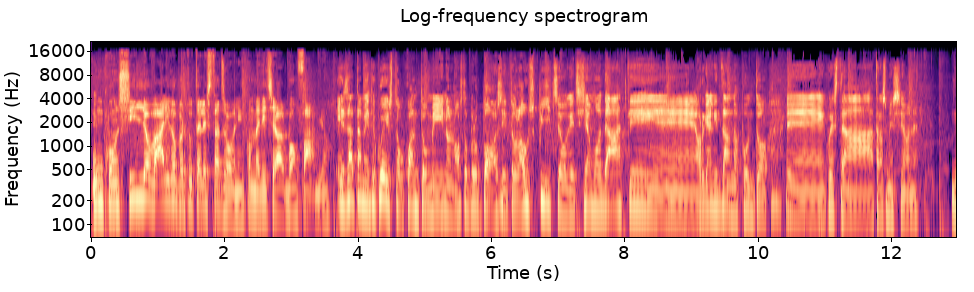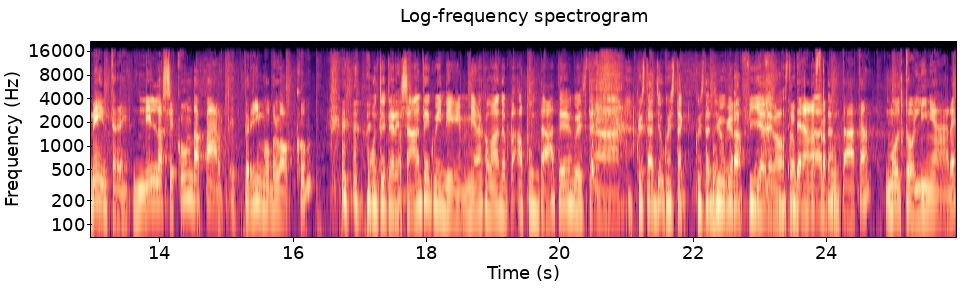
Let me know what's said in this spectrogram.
Un consiglio valido per tutte le stagioni, come diceva il buon Fabio. esattamente questo, quantomeno il nostro proposito, l'auspicio che ci siamo dati eh, organizzando appunto eh, questa trasmissione. Mentre nella seconda parte, primo blocco, Molto interessante, quindi mi raccomando, appuntate questa, questa, questa, questa geografia della nostra della puntata. nostra puntata, molto lineare.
